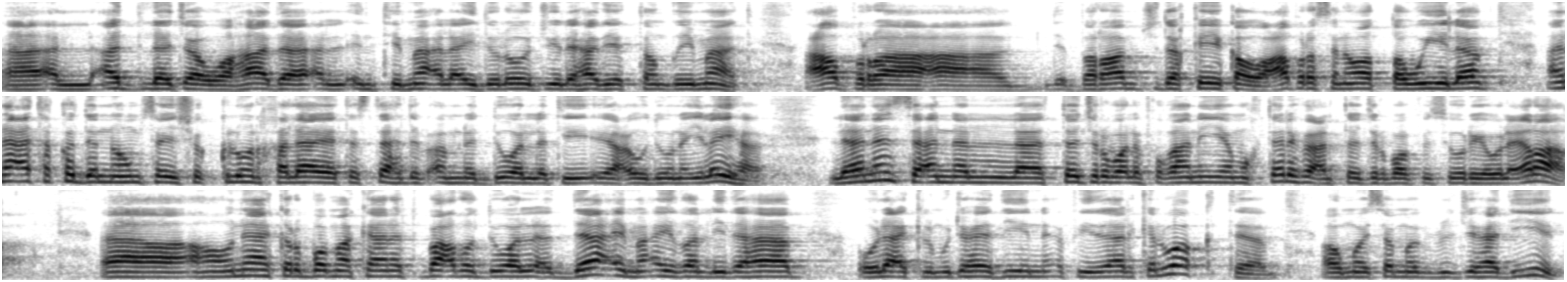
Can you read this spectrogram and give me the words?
الأدلجة وهذا الانتماء الأيديولوجي لهذه التنظيمات عبر برامج دقيقة وعبر سنوات طويلة أنا أعتقد أنهم سيشكلون خلايا تستهدف أمن الدول التي يعودون إليها. لا ننسى أن التجربة الأفغانية مختلفة عن التجربة في سوريا والعراق. هناك ربما كانت بعض الدول الداعمة أيضا لذهاب أولئك المجاهدين في ذلك الوقت أو ما يسمى بالجهاديين.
